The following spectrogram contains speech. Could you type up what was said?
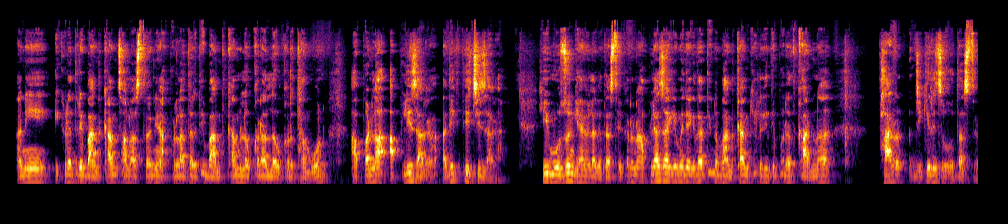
आणि इकडं तरी बांधकाम चालू असतं आणि आपल्याला तर ते बांधकाम लवकरात लवकर थांबवून आपल्याला आपली जागा अधिक तिची जागा ही मोजून घ्यावी लागत असते. कारण आपल्या जागेमध्ये एकदा तिनं बांधकाम केलं की ते परत काढणं फार जिकिरीचं होत असतं.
